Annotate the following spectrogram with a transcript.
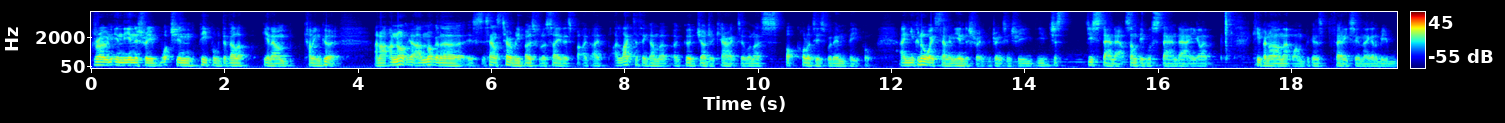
grown in the industry, watching people develop, you know, and becoming good. And I, I'm not, I'm not going to. It sounds terribly boastful to say this, but I, I, I like to think I'm a, a good judge of character when I spot qualities within people. And you can always tell in the industry, the drinks industry, you just you stand out. Some people stand out. And you're like, keep an eye on that one because fairly soon they're going to be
